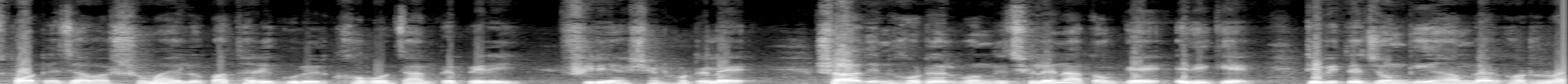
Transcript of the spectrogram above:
স্পটে যাওয়ার সময় এলোপাথারি গুলির খবর জানতে পেরেই ফিরে আসেন হোটেলে। সারাদিন হোটেল বন্দি ছিলেন আতঙ্কে। এদিকে টিভিতে জঙ্গি হামলার ঘটনা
